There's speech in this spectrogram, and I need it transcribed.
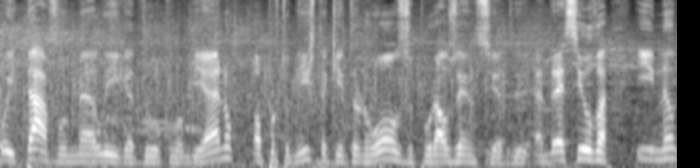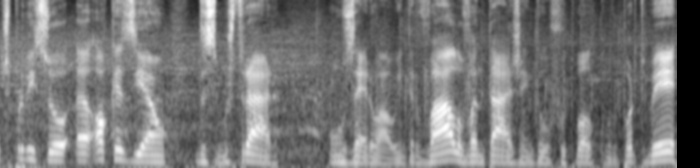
oitavo na Liga do colombiano. Oportunista que entrou no 11 por ausência de André Silva e não desperdiçou a ocasião de se mostrar. 1-0 ao intervalo, vantagem do Futebol Clube do Porto B.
